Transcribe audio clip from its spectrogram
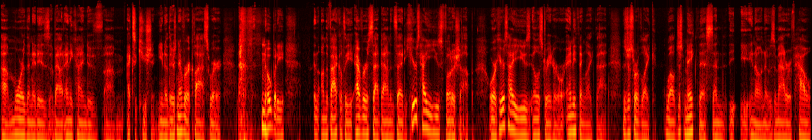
um, more than it is about any kind of um, execution. You know, there's never a class where nobody on the faculty ever sat down and said, "Here's how you use Photoshop," or "Here's how you use Illustrator," or anything like that. It was just sort of like, "Well, just make this," and you know, and it was a matter of how,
